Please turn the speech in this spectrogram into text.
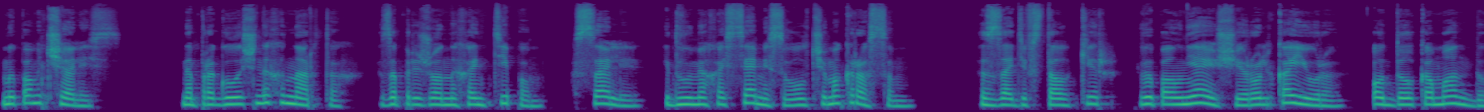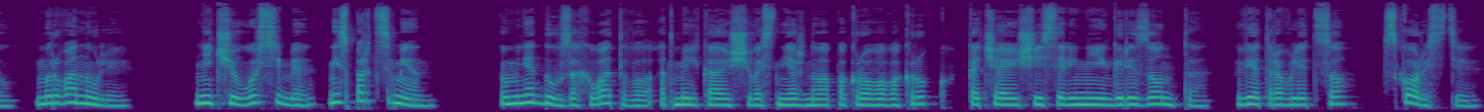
Мы помчались. На прогулочных нартах, запряженных антипом, Салли и двумя хосями с волчьим окрасом. Сзади встал Кир, выполняющий роль каюра. Отдал команду, мы рванули. Ничего себе, не спортсмен. У меня дух захватывал от мелькающего снежного покрова вокруг, качающейся линии горизонта, ветра в лицо, скорости.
